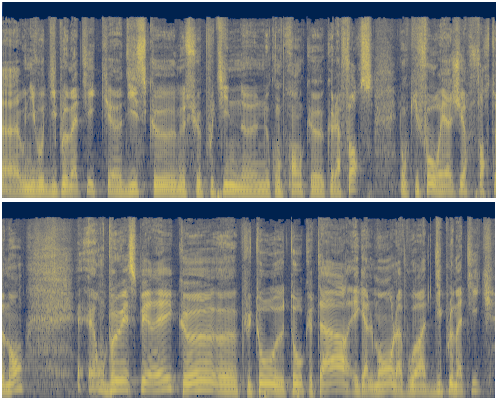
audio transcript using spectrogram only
au niveau diplomatique disent que M. Poutine ne, comprend que, la force. Donc il faut réagir fortement. On peut espérer que plutôt tôt que tard, également, la voie diplomatique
